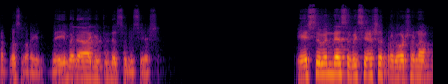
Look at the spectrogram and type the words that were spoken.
പത്രോസ് പറയുന്നു ദൈവരാജ്യത്തിന്റെ സുവിശേഷം. യേശുവിന്റെ സുവിശേഷ പ്രഘോഷണം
